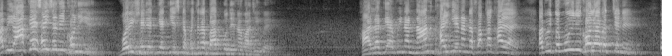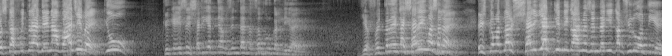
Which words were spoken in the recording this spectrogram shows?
अभी आँखें सही से नहीं खोली है। वही शरीयत कहती है, इसका फितरा बाप को देना वाजिब है। हालाँकि अभी ना नान खाई है, ना नफका खाया है। अभी तो मुँह ही नहीं खोला है बच्चे ने। उसका फितरा देना वाजिब है। क्यों? क्योंकि इसे शरीयत ने अब ज़िंदा तस्वुर कर लिया है। ये फितरे का शरीक मसला है। इसका मतलब शरीयत की निगाह में ज़िंदगी कब शुरू होती है?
